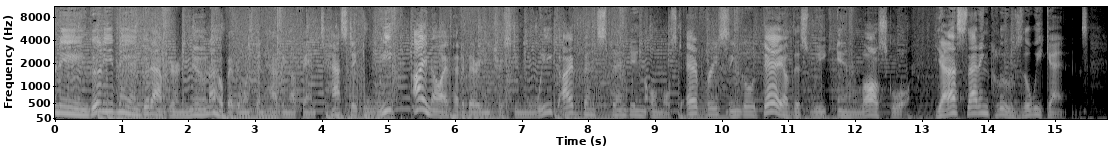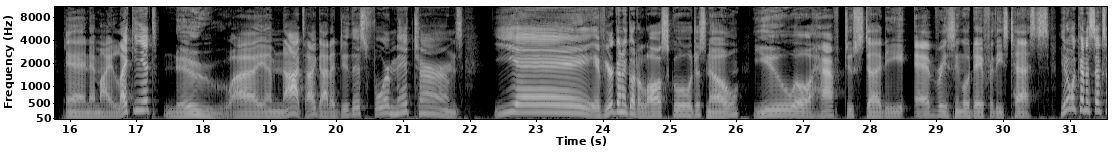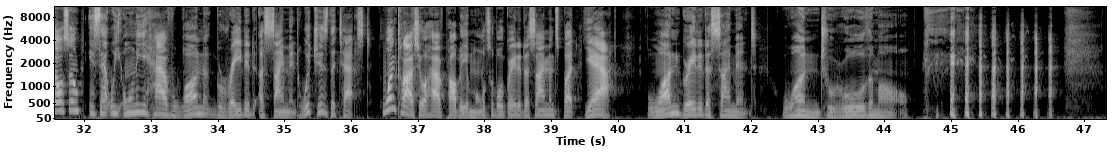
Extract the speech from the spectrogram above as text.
morning, good evening, and good afternoon. I hope everyone's been having a fantastic week. I know I've had a very interesting week. I've been spending almost every single day of this week in law school. Yes, that includes the weekends. And am I liking it? No, I am not. I gotta do this for midterms. Yay! If you're gonna go to law school, just know you will have to study every single day for these tests. You know what kind of sucks also? Is that we only have one graded assignment, which is the test. One class you'll have probably multiple graded assignments, but yeah, one graded assignment, one to rule them all.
